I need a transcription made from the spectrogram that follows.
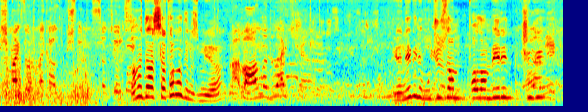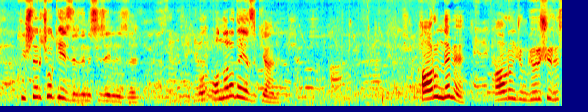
taşımak zorunda kaldık kuşlarımızı satıyoruz. Ama daha satamadınız mı ya? Abi almadılar ki ya. Ya ne bileyim ucuzdan falan verin. Çünkü kuşları çok gezdirdiniz siz elinizde. O- onlara da yazık yani. Harun değil mi? Evet. Harun'cum görüşürüz.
